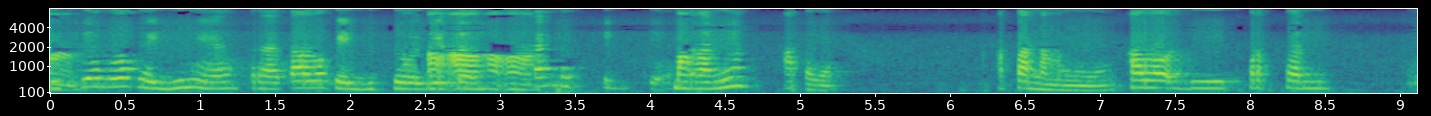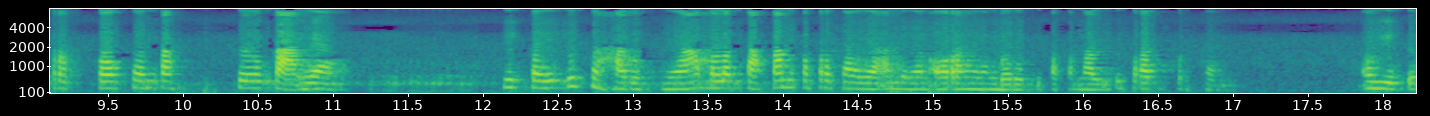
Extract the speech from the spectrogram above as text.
pikir lo kayak gini ya ternyata lo kayak gitu gitu kan gitu ya. makanya apa ya apa namanya ya kalau di persen per- persentasekan Iya. kita itu seharusnya meletakkan kepercayaan dengan orang yang baru kita kenal itu 100% oh gitu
